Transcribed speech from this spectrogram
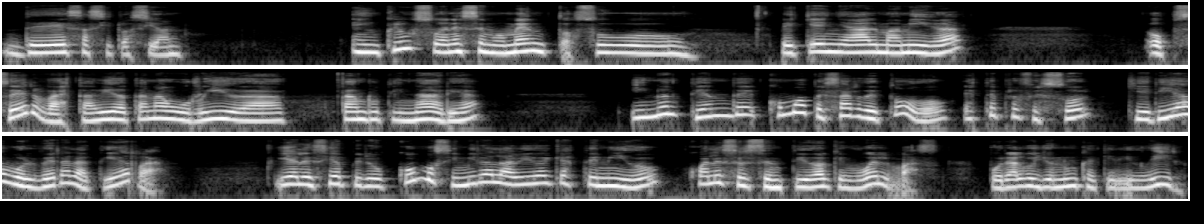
de esa situación. E incluso en ese momento su pequeña alma amiga observa esta vida tan aburrida, tan rutinaria, y no entiende cómo a pesar de todo, este profesor quería volver a la tierra. Y ella le decía, pero ¿cómo si mira la vida que has tenido? ¿Cuál es el sentido a que vuelvas? Por algo yo nunca he querido ir.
